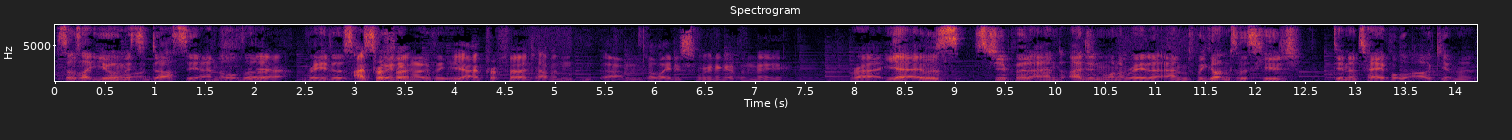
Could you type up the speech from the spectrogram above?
So it was like you and Mr. Darcy and all the yeah. readers were I swooning over you. Yeah, I preferred having um, the ladies swooning over me. Right. Yeah, it was stupid, and I didn't want to read it, and we got into this huge dinner table argument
